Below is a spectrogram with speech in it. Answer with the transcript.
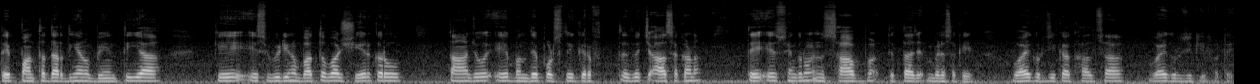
ਤੇ ਪੰਥ ਦਰਦੀਆਂ ਨੂੰ ਬੇਨਤੀ ਆ ਕਿ ਇਸ ਵੀਡੀਓ ਨੂੰ ਵੱਧ ਤੋਂ ਵੱਧ ਸ਼ੇਅਰ ਕਰੋ ਤਾਂ ਜੋ ਇਹ ਬੰਦੇ ਪੁਲਿਸ ਦੀ ਗ੍ਰਿਫਤ ਵਿੱਚ ਆ ਸਕਣ ਤੇ ਇਹ ਸਿੰਘ ਨੂੰ ਇਨਸਾਫ ਦਿੱਤਾ ਜ- ਮਿਲ ਸਕੇ। ਵਾਹਿਗੁਰੂ ਜੀ ਕਾ ਖਾਲਸਾ, ਵਾਹਿਗੁਰੂ ਜੀ ਕੀ ਫਤਿਹ।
